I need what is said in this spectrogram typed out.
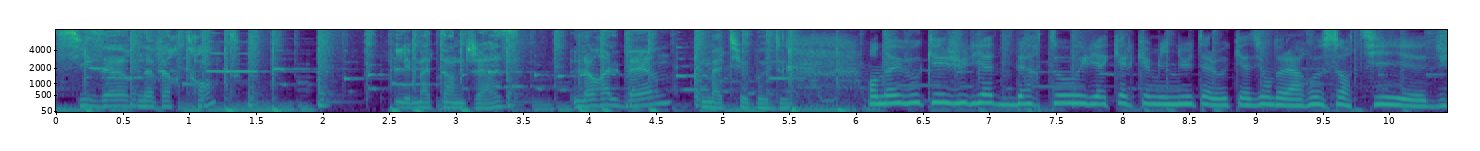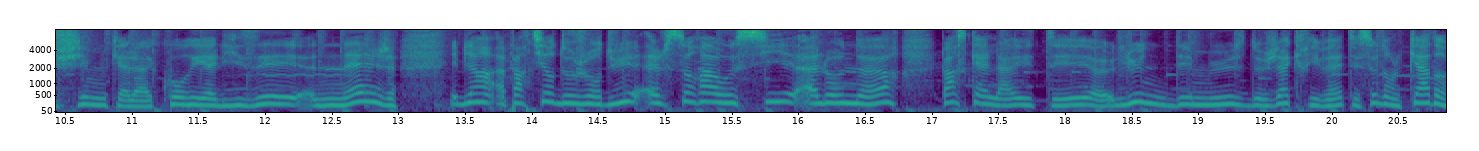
6h, 9h30, les matins de jazz. Laure Alberne, Mathieu Baudou. On a évoqué Juliette Berthaud il y a quelques minutes à l'occasion de la ressortie du film qu'elle a co-réalisé Neige. Eh bien, à partir d'aujourd'hui, elle sera aussi à l'honneur parce qu'elle a été euh, l'une des muses de Jacques Rivette et ce dans le cadre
